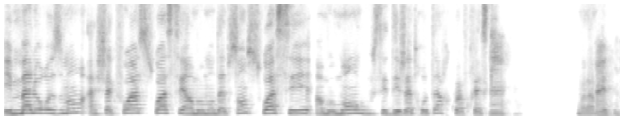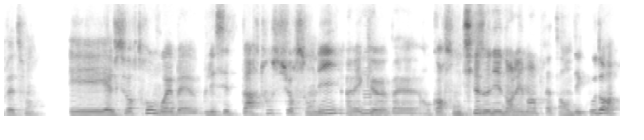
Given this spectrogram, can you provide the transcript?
Et malheureusement, à chaque fois, soit c'est un moment d'absence, soit c'est un moment où c'est déjà trop tard, quoi, presque. Mm. Voilà. Ouais, complètement. Et elle se retrouve ouais, bah, blessée de partout sur son lit, avec mm. euh, bah, encore son tisonnier dans les mains, prête à en découdre.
